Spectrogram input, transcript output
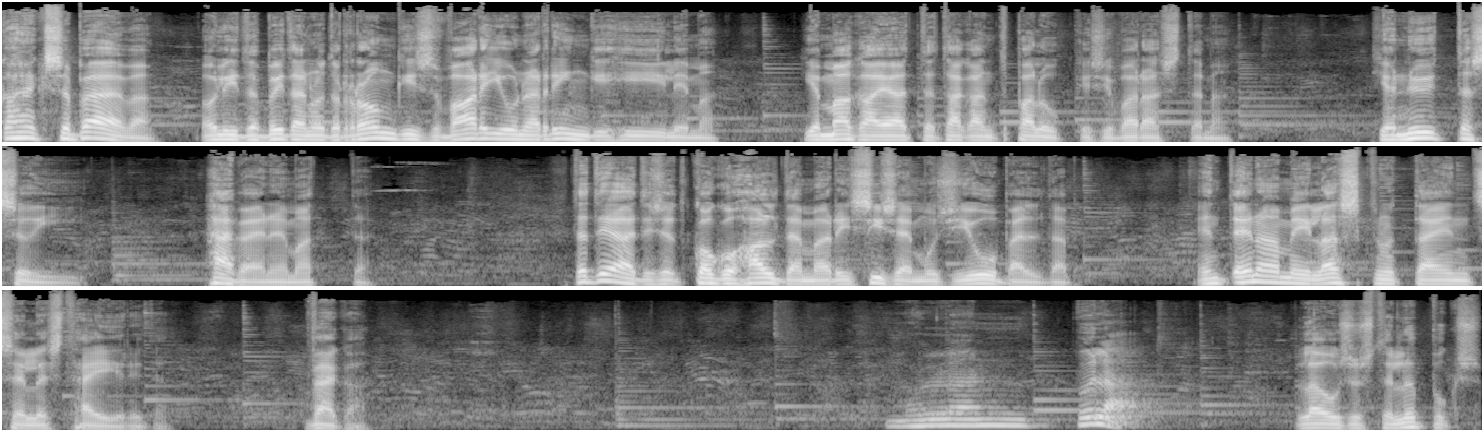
kaheksa päeva oli ta pidanud rongis varjuna ringi hiilima ja magajate tagant palukesi varastama. ja nüüd ta sõi, häbenemata. ta teadis, et kogu Haldemari sisemus juubeldab ent enam ei lasknud ta end sellest häirida. väga. mul on põlad, lausus ta lõpuks,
